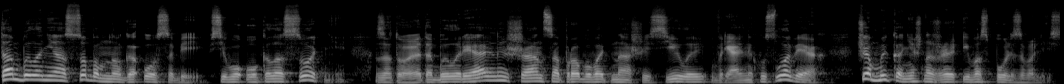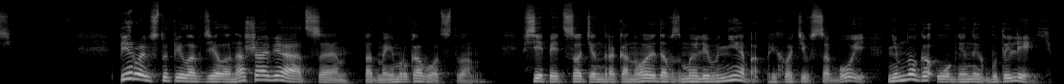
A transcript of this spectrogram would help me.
Там было не особо много особей, всего около сотни, зато это был реальный шанс опробовать наши силы в реальных условиях, чем мы, конечно же, и воспользовались. Первой вступила в дело наша авиация под моим руководством. Все пять сотен драконоидов взмыли в небо, прихватив с собой немного огненных бутылей –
